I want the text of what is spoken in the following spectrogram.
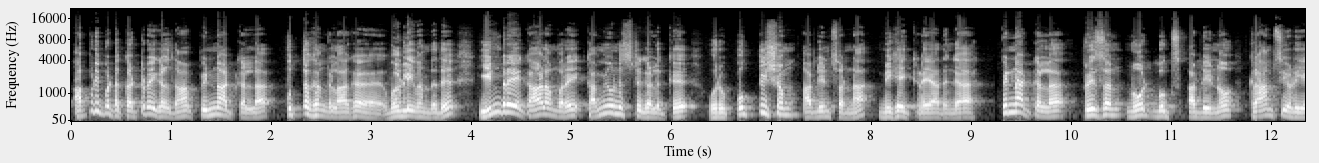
அப்படிப்பட்ட கட்டுரைகள் தான் பின்னாட்களில் புத்தகங்களாக வெளிவந்தது இன்றைய காலம் வரை கம்யூனிஸ்டுகளுக்கு ஒரு பொக்கிஷம் அப்படின்னு சொன்னால் மிகை கிடையாதுங்க. பின்னாட்கள்ல பிரிசன் நோட் புக்ஸ் அப்படின்னும் கிராம்சியுடைய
